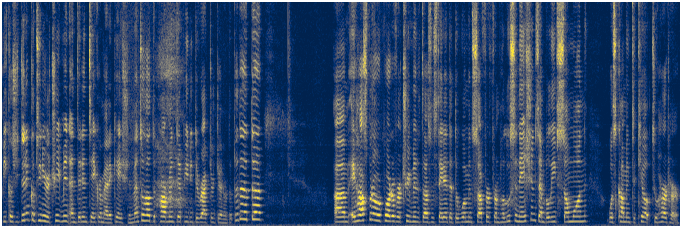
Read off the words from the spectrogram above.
because she didn't continue her treatment and didn't take her medication. Mental Health Department Deputy Director General. Da, da, da, da. Um, a hospital report of her treatment in 2000 stated that the woman suffered from hallucinations and believed someone was coming to kill to hurt her.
